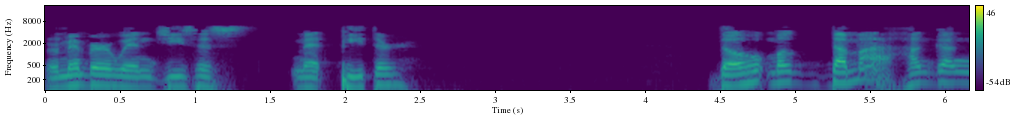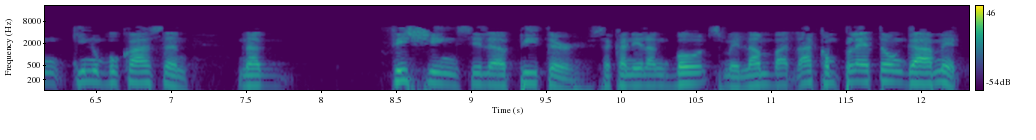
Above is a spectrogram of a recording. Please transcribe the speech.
Remember when Jesus met Peter? Do magdama hanggang kinubukasan, nag-fishing sila Peter sa kanilang boats, may lambat, ah, kompletong gamit.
